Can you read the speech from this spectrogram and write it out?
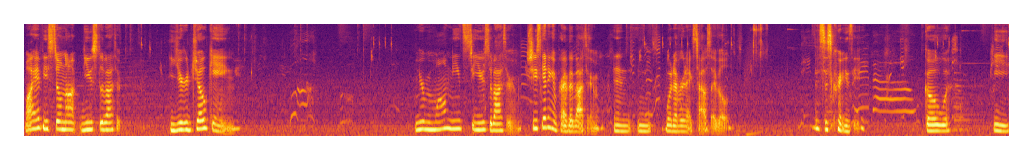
Why have you still not used the bathroom? You're joking. Your mom needs to use the bathroom. She's getting a private bathroom in whatever next house I build. This is crazy. Go pee.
